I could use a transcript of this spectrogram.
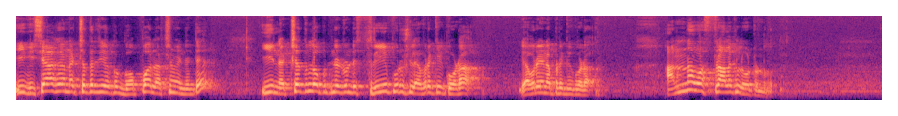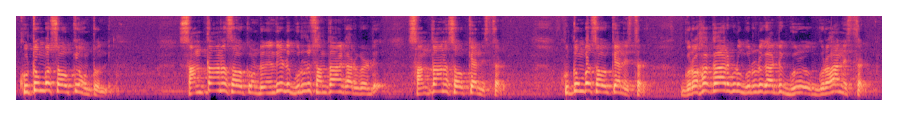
ఈ విశాఖ నక్షత్రం యొక్క గొప్ప లక్షణం ఏంటంటే ఈ నక్షత్రంలో పుట్టినటువంటి స్త్రీ పురుషులు ఎవరికి కూడా ఎవరైనప్పటికీ కూడా అన్న వస్త్రాలకు లోటు ఉండదు. కుటుంబ సౌఖ్యం ఉంటుంది. సంతాన సౌఖ్యం ఉంటుంది. ఎందుకంటే గురుడు సంతానకారకుడు సంతాన సౌఖ్యాన్ని ఇస్తాడు. కుటుంబ సౌఖ్యాన్ని ఇస్తాడు. గృహకారకుడు గురుడు కాబట్టి గురు గృహాన్ని ఇస్తాడు.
